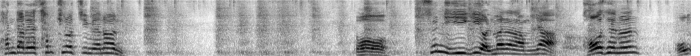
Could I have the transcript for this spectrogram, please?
한 달에 3kg 찌면은 어, 순이익이 얼마나 남냐? 거세는 5,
